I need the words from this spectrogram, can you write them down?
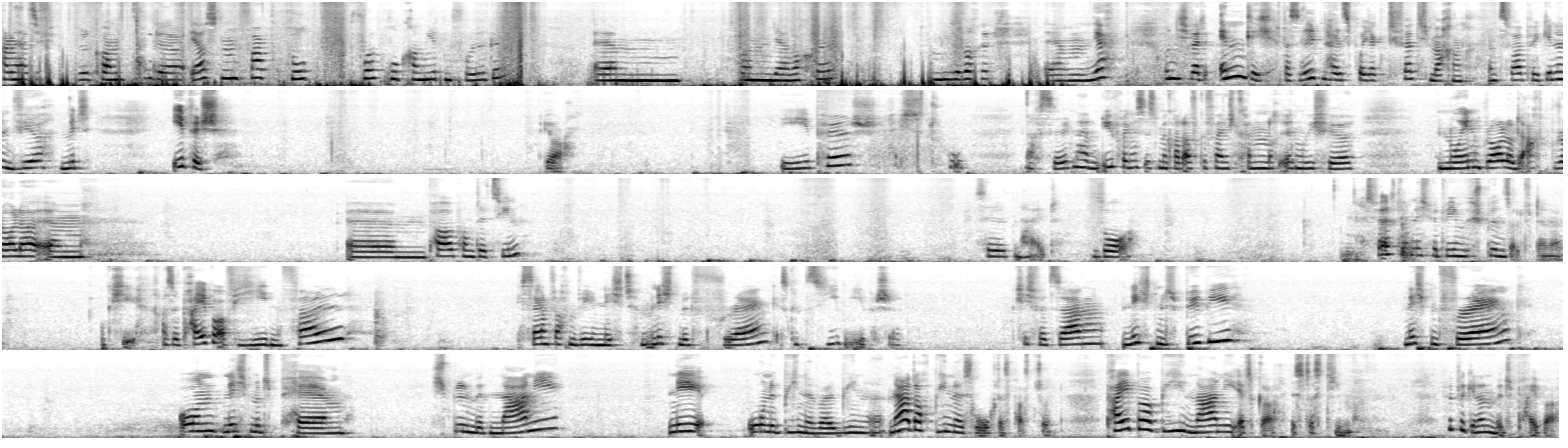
Hallo und herzlich willkommen zu der ersten vorpro vorprogrammierten Folge ähm, von der Woche, von dieser Woche. Ähm, ja, und ich werde endlich das Wildenheilsprojekt fertig machen. Und zwar beginnen wir mit Episch. Ja. Episch. Ich tue nach Seltenheit. Und übrigens ist mir gerade aufgefallen, ich kann noch irgendwie für neun Brawler oder acht Brawler ähm, ähm, Powerpunkte ziehen. Seltenheit. So. Ich weiß doch nicht, mit wem ich spielen soll auf. Okay, also Piper auf jeden Fall. Ich sage einfach mit wem nicht. Nicht mit Frank. Es gibt sieben epische. Okay, ich würde sagen, nicht mit Bibi. Nicht mit Frank. Und nicht mit Pam. Ich spiele mit Nani. Nee, ohne Biene, weil Biene. Na doch, Biene ist hoch, das passt schon. Piper, B, Nani, Edgar ist das Team. Wir beginnen mit Piper.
